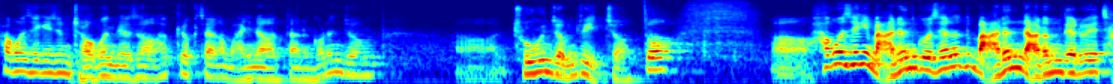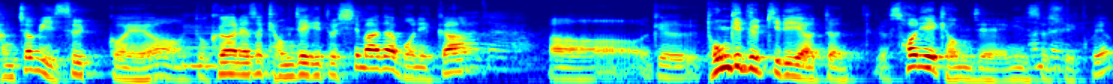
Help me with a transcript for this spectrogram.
학원생이 좀 적은 데서 합격자가 많이 나왔다는 거는 좀 어, 좋은 점도 있죠. 또 어, 학원생이 많은 곳에는 또 많은 나름대로의 장점이 있을 거예요. 또그 음. 안에서 경쟁이 또 심하다 보니까 맞아요. 어, 그 동기들끼리의 어떤 그 선의의 경쟁이 있을 아, 수 네. 있고요.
